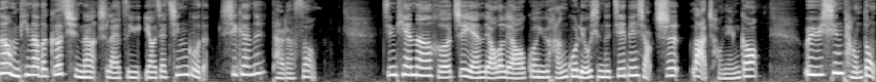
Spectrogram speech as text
刚刚我们听到的歌曲呢，是来自于姚家亲故的《시간을달려서》。今天呢，和智妍聊了聊关于韩国流行的街边小吃辣炒年糕。 位于新塘洞，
